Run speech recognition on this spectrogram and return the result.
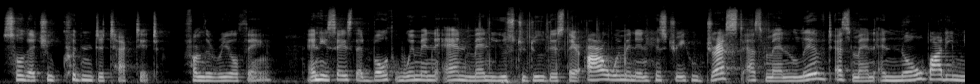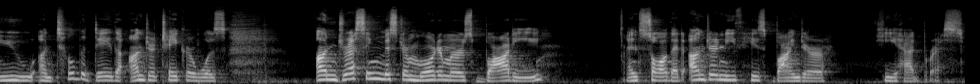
so that you couldn't detect it from the real thing. And he says that both women and men used to do this. There are women in history who dressed as men, lived as men, and nobody knew until the day the Undertaker was undressing Mr. Mortimer's body and saw that underneath his binder, he had breasts.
